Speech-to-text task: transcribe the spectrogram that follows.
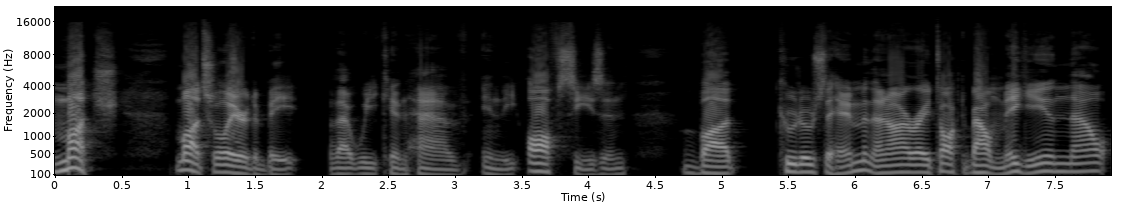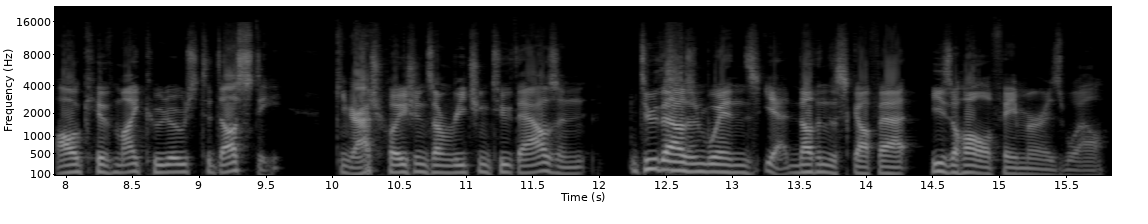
much, much later debate that we can have in the off season. But kudos to him. And then I already talked about Miggy, and now I'll give my kudos to Dusty. Congratulations on reaching 2,000. 2,000 wins, yeah, nothing to scuff at. He's a Hall of Famer as well.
